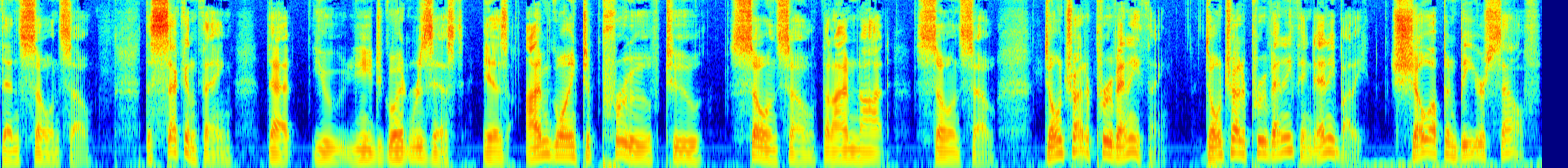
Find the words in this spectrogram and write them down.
than so and so. The second thing that you need to go ahead and resist is I'm going to prove to so and so that I'm not so and so. Don't try to prove anything. Don't try to prove anything to anybody. Show up and be yourself.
